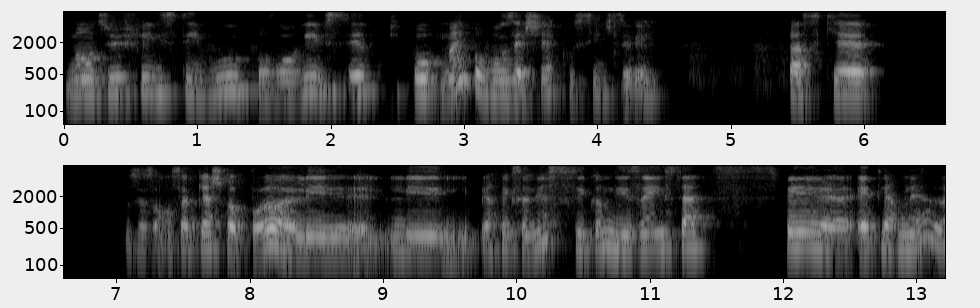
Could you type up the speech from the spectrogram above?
Mon Dieu, félicitez-vous pour vos réussites, puis pour, même pour vos échecs aussi, je dirais. Parce que, on ne se le cachera pas, les, les perfectionnistes, c'est comme des insatisfaits euh, éternels.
